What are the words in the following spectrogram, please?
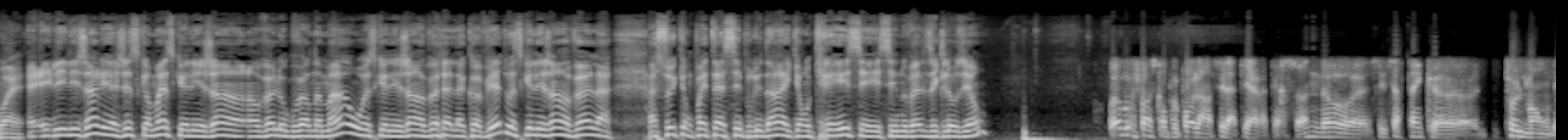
Ouais. Et les, gens réagissent comment? Est-ce que les gens en veulent au gouvernement ou est-ce que les gens en veulent à la COVID ou est-ce que les gens en veulent à, ceux qui n'ont pas été assez prudents et qui ont créé ces, nouvelles éclosions? Ouais, moi, je pense qu'on peut pas lancer la pierre à personne. Là, euh, c'est certain que tout le monde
